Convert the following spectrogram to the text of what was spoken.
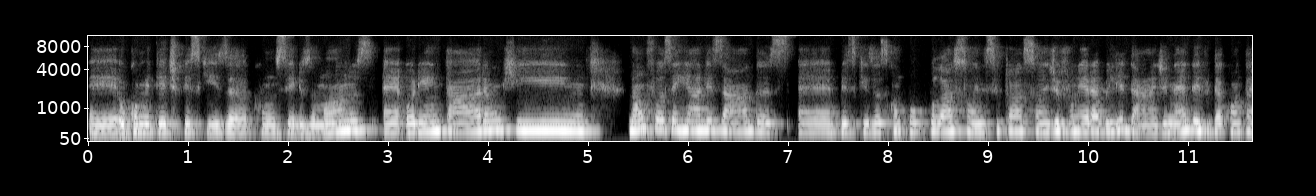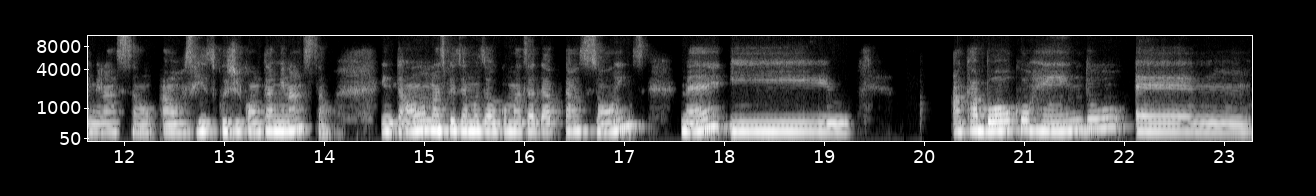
é, o Comitê de Pesquisa com os Seres Humanos é, orientaram que não fossem realizadas é, pesquisas com populações em situações de vulnerabilidade, né, devido à contaminação, aos riscos de contaminação. Então, nós fizemos algumas adaptações, né, e acabou ocorrendo é,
